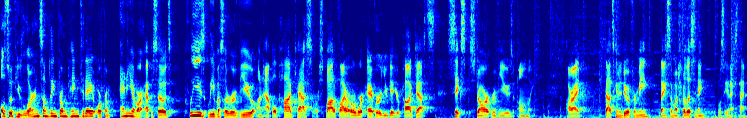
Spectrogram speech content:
Also, if you learned something from Ping today or from any of our episodes, please leave us a review on Apple Podcasts or Spotify or wherever you get your podcasts. Six star reviews only. All right, that's going to do it for me. Thanks so much for listening. We'll see you next time.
